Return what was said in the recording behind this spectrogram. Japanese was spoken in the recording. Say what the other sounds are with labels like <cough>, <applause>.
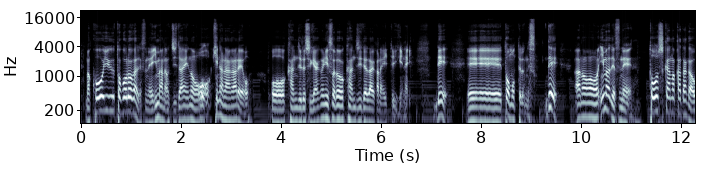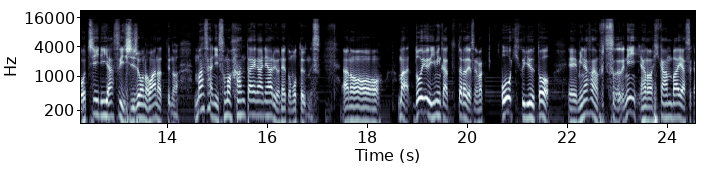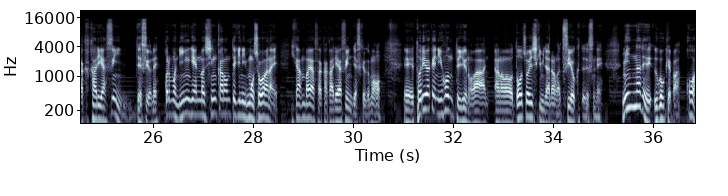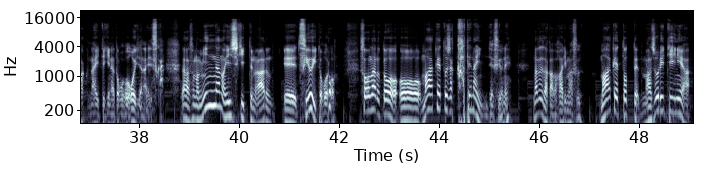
まあこういうところがですね、今の時代の大きな流れをを感じるし、逆にそれを感じていただかないといけない。で、えー、と思ってるんです。で、あのー、今ですね、投資家の方が陥りやすい市場の罠っていうのは、まさにその反対側にあるよねと思ってるんです。あのー、まあ、どういう意味かって言ったらですね、まあ、大きく言うと、えー、皆さん普通に、あの、悲観バイアスがかかりやすいんですよね。これも人間の進化論的にもうしょうがない悲観バイアスがかかりやすいんですけども、えー、とりわけ日本っていうのは、あの、同調意識みたいなのが強くてですね、みんなで動けば怖くない的なところが多いじゃないですか。だからそのみんなの意識っていうのがある、えー、強いところ、そうなると、マーケットじゃ勝てないんですよね。なぜだかわかります？マーケットってマジョリティには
